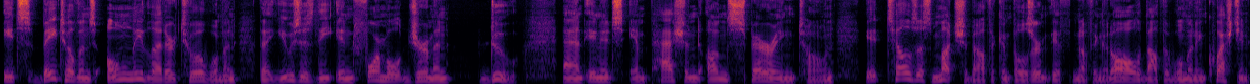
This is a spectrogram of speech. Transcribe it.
It's Beethoven's only letter to a woman that uses the informal German du, and in its impassioned, unsparing tone, it tells us much about the composer, if nothing at all about the woman in question.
